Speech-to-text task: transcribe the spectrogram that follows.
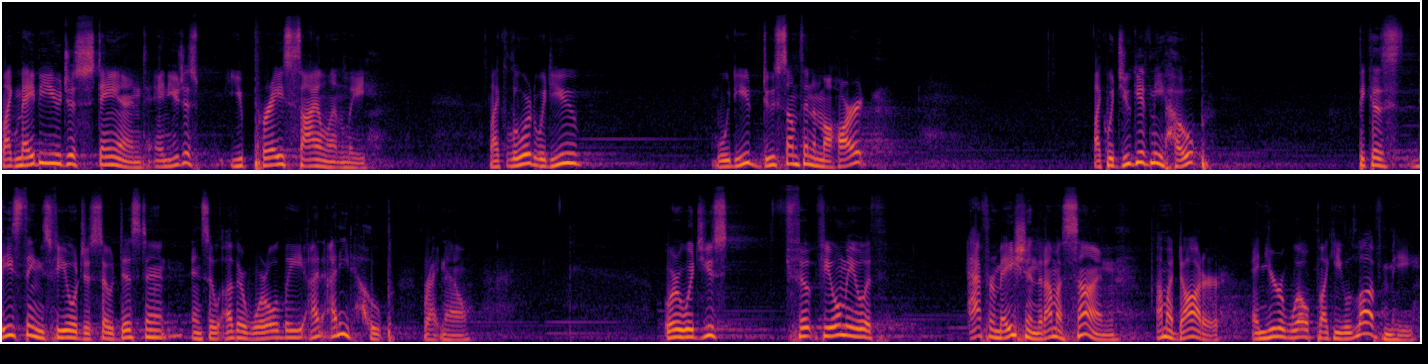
Like maybe you just stand and you just you pray silently. Like, Lord, would you would you do something in my heart? Like, would you give me hope? Because these things feel just so distant and so otherworldly. I, I need hope right now. Or would you fill me with affirmation that I'm a son, I'm a daughter, and you're well, like you love me.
